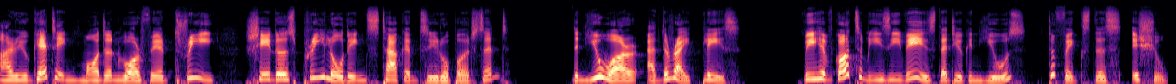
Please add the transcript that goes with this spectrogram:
Are you getting Modern Warfare 3 shaders preloading stuck at 0%? Then you are at the right place. We have got some easy ways that you can use to fix this issue.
